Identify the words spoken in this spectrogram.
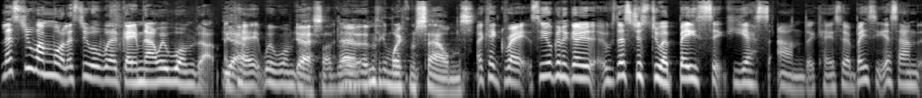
Let's do one more. Let's do a word game now. We're warmed up. Okay, we're warmed up. yes, up. I, Um, anything away from sounds. Okay, great. So you're going to go, let's just do a basic yes and. Okay, so a basic yes and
